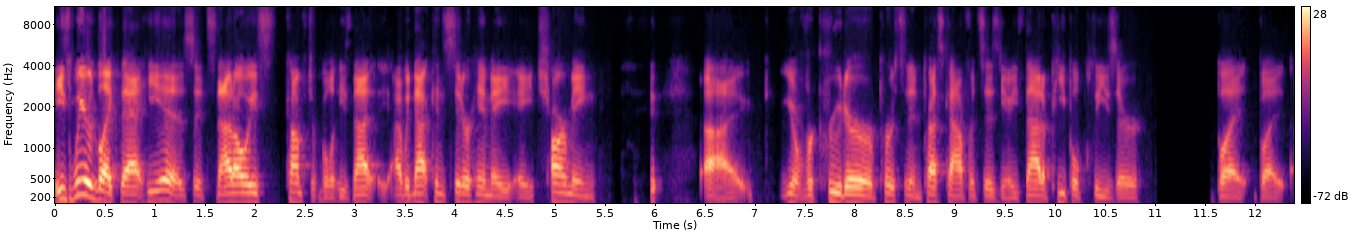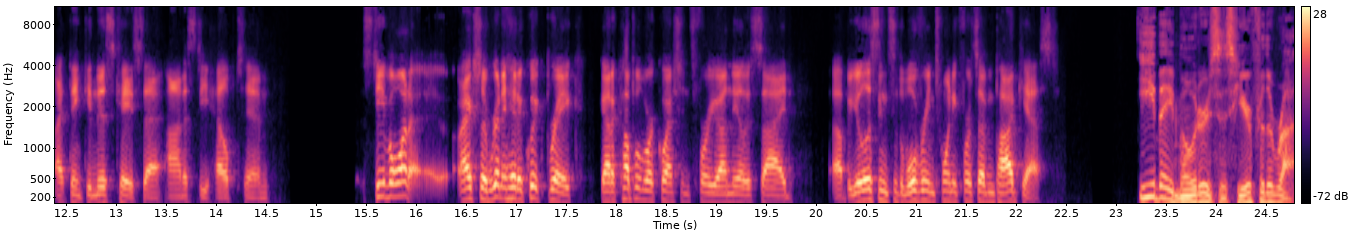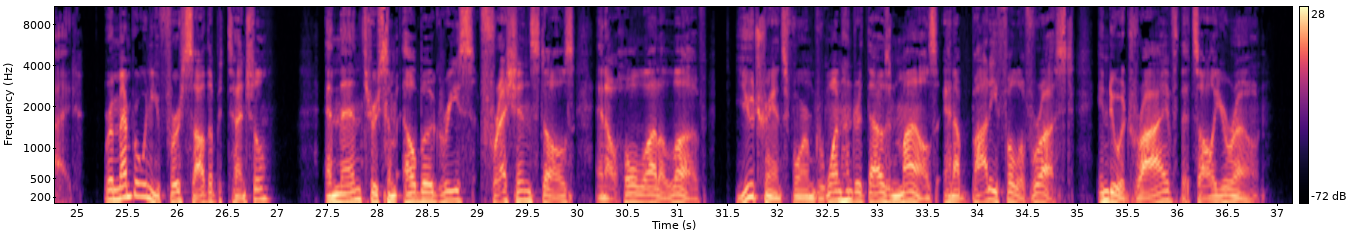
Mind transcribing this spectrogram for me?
he's weird like that. He is. It's not always comfortable. He's not. I would not consider him a a charming uh, you know recruiter or person in press conferences. You know, he's not a people pleaser. but but I think in this case that honesty helped him. Steve, I want to actually we're going to hit a quick break. Got a couple more questions for you on the other side, uh, but you're listening to the Wolverine twenty four seven podcast. eBay Motors is here for the ride. Remember when you first saw the potential, and then through some elbow grease, fresh installs, and a whole lot of love, you transformed one hundred thousand miles and a body full of rust into a drive that's all your own.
